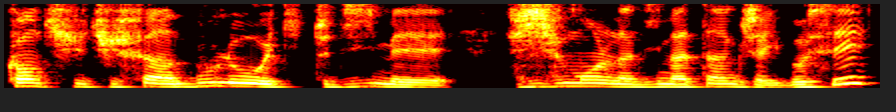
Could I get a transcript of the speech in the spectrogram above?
Quand tu tu fais un boulot et tu te dis: «Mais vivement le lundi matin que j'aille bosser»,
